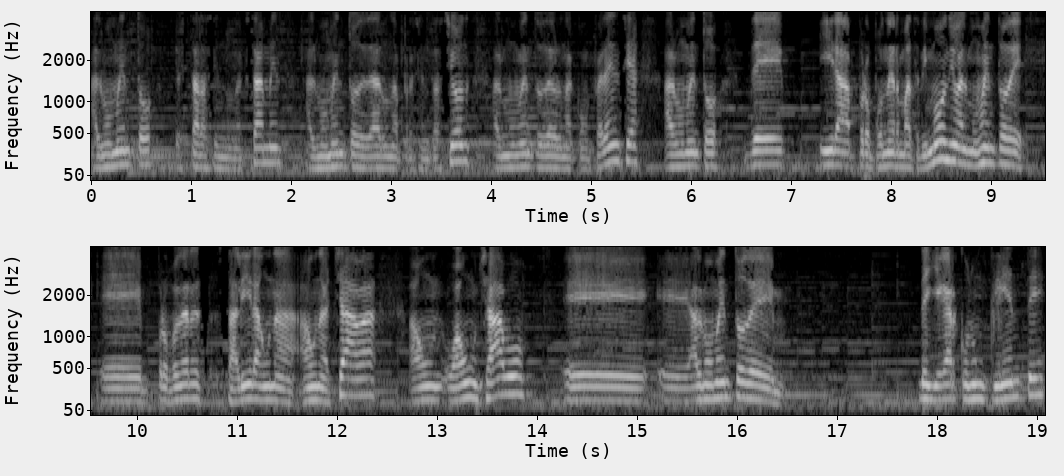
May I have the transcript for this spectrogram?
Al momento de estar haciendo un examen, al momento de dar una presentación, al momento de dar una conferencia, al momento de ir a proponer matrimonio, al momento de eh, proponerles salir a una, a una chava a un, o a un chavo, eh, eh, al momento de de llegar con un cliente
